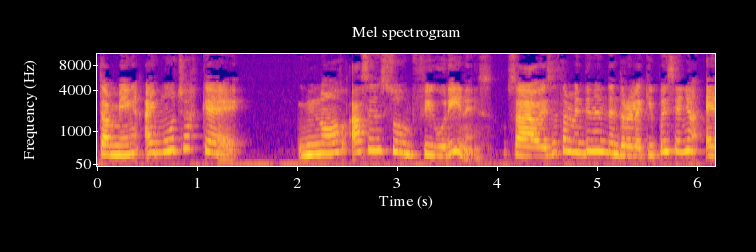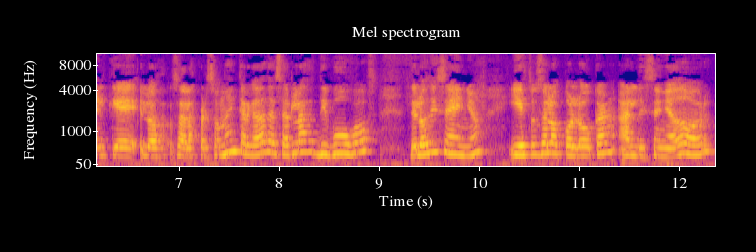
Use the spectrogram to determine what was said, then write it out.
también hay muchos que no hacen sus figurines. O sea, a veces también tienen dentro del equipo de diseño el que, los, o sea, las personas encargadas de hacer los dibujos de los diseños y esto se lo colocan al diseñador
